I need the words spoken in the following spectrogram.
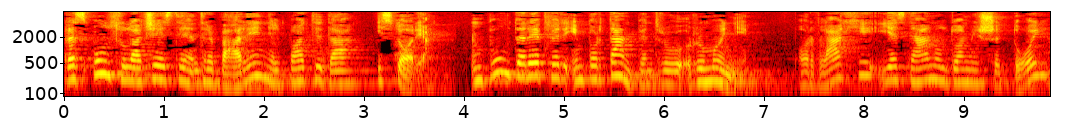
Răspunsul la aceste întrebări ne-l poate da istoria. Un punct de reper important pentru românii orvlahii este anul 2002,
